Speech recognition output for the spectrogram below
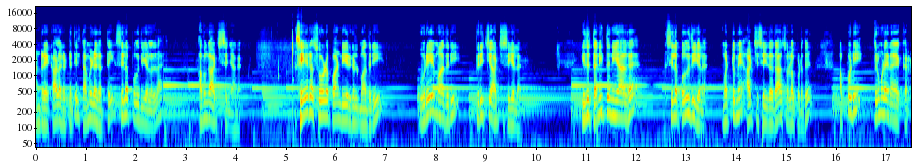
அன்றைய காலகட்டத்தில் தமிழகத்தை சில பகுதிகளில் அவங்க ஆட்சி செஞ்சாங்க. சேர சோழ பாண்டியர்கள் மாதிரி ஒரே மாதிரி பிரித்து ஆட்சி செய்யலை. இது தனித்தனியாக சில பகுதிகளை மட்டுமே ஆட்சி செய்ததாக சொல்லப்படுது. அப்படி திருமலை நாயக்கர்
